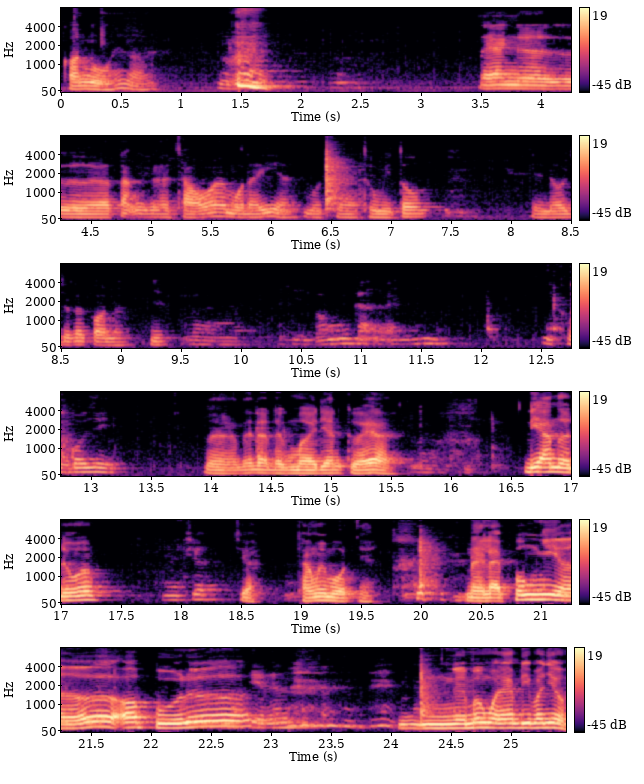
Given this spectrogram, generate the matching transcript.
Con ngủ hết rồi. Đây anh ừ, tặng cháu một ấy à một ờ, thùng mì tôm để nấu cho các con ăn nhé và thì có muốn cả anh không có gì à, đây là được mời đi ăn cưới à? Đi ăn rồi đúng không? Chưa? Chưa. Tháng 11 nhỉ? Này lại pung nhỉ ở bù nữa tiền hơn người mông bọn em đi bao nhiêu?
